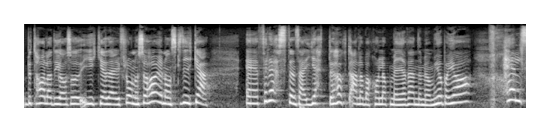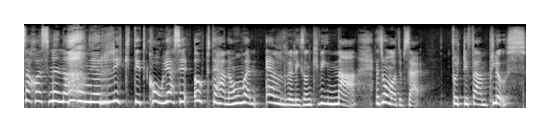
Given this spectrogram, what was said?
betalade jag och så gick jag därifrån och så hör jag någon skrika. Eh, förresten så här jättehögt, alla bara kollar på mig, jag vänder mig om. Jag bara ja, hälsa Jasmine att hon är riktigt cool. Jag ser upp till henne, hon var en äldre liksom kvinna. Jag tror hon var typ så här 45 plus.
